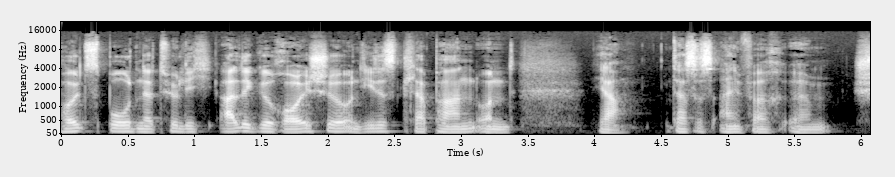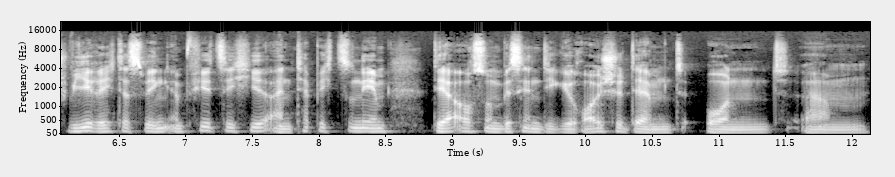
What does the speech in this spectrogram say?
Holzboden natürlich alle Geräusche und jedes Klappern und ja, das ist einfach ähm, schwierig. Deswegen empfiehlt sich hier einen Teppich zu nehmen, der auch so ein bisschen die Geräusche dämmt und ähm,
